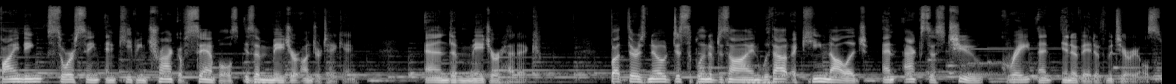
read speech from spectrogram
finding, sourcing, and keeping track of samples is a major undertaking and a major headache. But there's no discipline of design without a keen knowledge and access to great and innovative materials.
